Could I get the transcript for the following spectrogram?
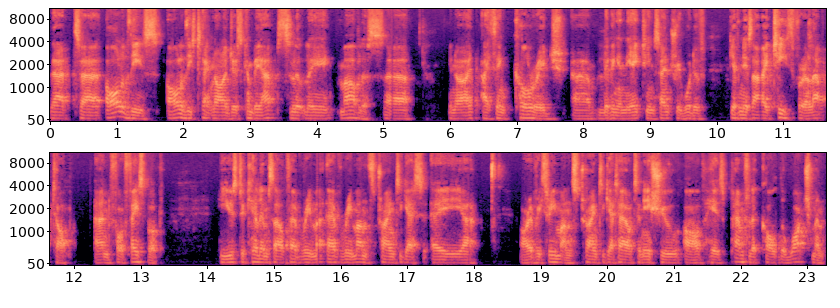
that uh, all of these all of these technologies can be absolutely marvelous. Uh, you know, I, I think Coleridge, uh, living in the 18th century, would have given his eye teeth for a laptop and for Facebook. He used to kill himself every every month trying to get a, uh, or every three months trying to get out an issue of his pamphlet called The Watchman.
